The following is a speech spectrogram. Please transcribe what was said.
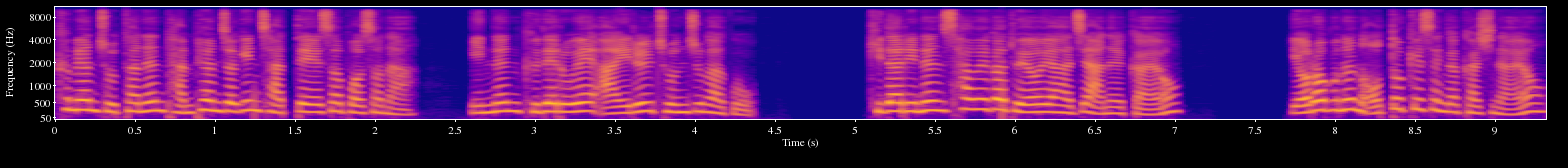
크면 좋다는 단편적인 잣대에서 벗어나 있는 그대로의 아이를 존중하고 기다리는 사회가 되어야 하지 않을까요? 여러분은 어떻게 생각하시나요?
